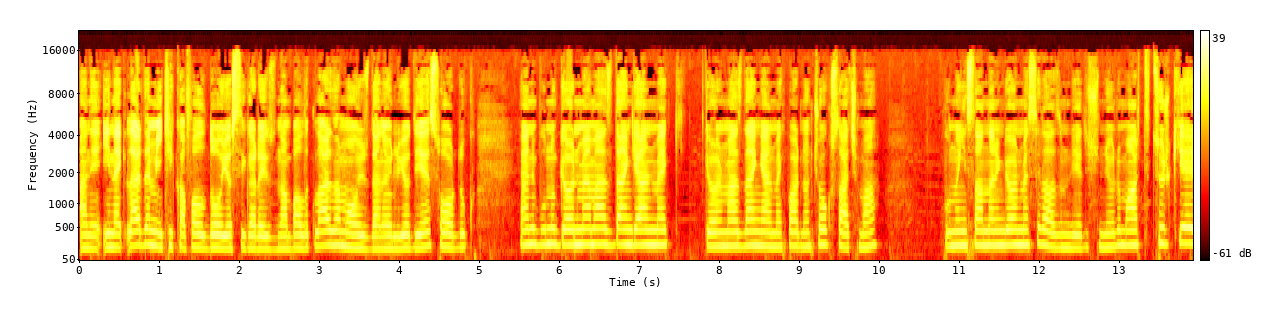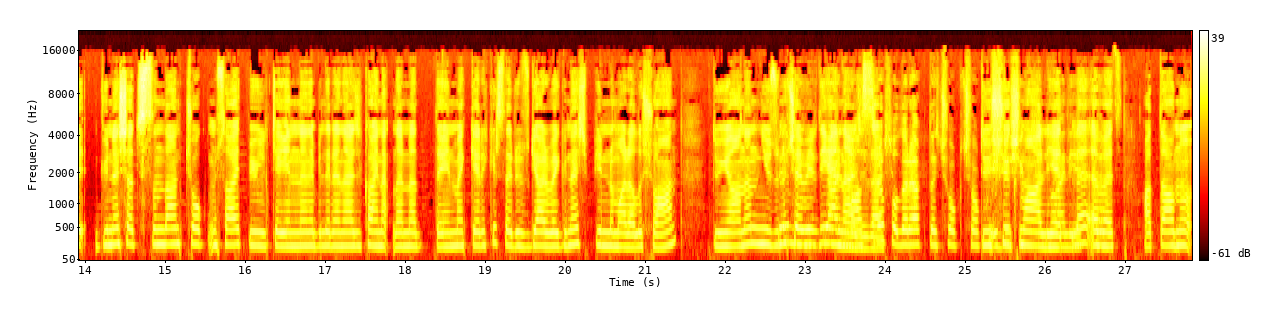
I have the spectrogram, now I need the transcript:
hani inekler de mi iki kafalı doğuyor sigara yüzünden, balıklar da mı o yüzden ölüyor diye sorduk. Yani bunu görmemezden gelmek, görmezden gelmek pardon çok saçma. Bunu insanların görmesi lazım diye düşünüyorum. Artı Türkiye güneş açısından çok müsait bir ülke. Yenilenebilir enerji kaynaklarına değinmek gerekirse rüzgar ve güneş bir numaralı şu an. Dünyanın yüzünü Değil çevirdiği yani enerjiler. Masraf olarak da çok çok düşük, düşük maliyetle, maliyetle. Evet. Hatta onu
